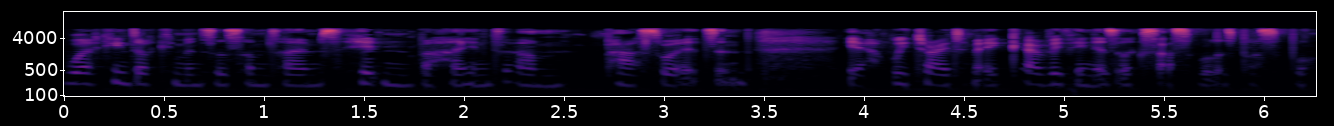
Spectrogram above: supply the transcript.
working documents are sometimes hidden behind um, passwords. And yeah we try to make everything as accessible as possible.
